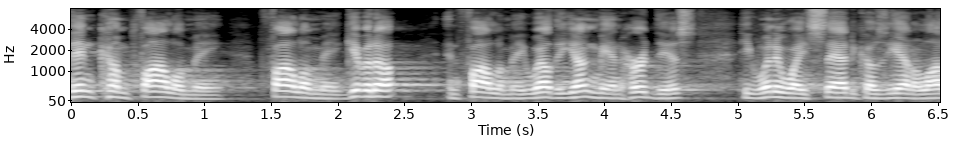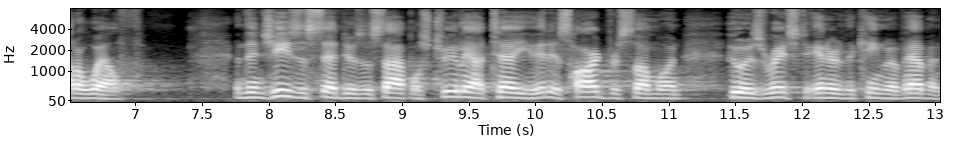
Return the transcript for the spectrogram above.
then come follow me. Follow me. Give it up and follow me. Well, the young man heard this. He went away sad because he had a lot of wealth. And then Jesus said to his disciples, Truly I tell you, it is hard for someone who is rich to enter the kingdom of heaven.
